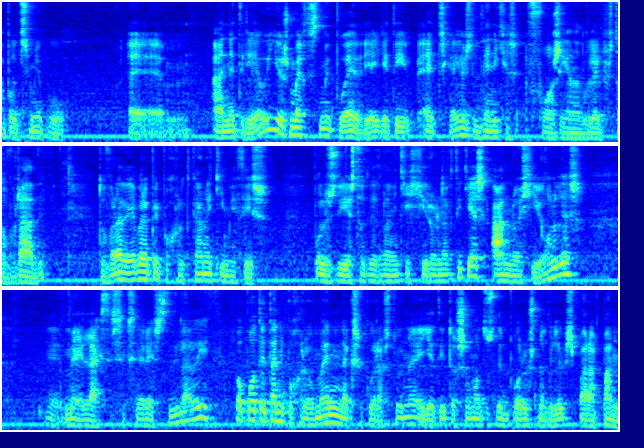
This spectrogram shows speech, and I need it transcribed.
από τη στιγμή που ε, ανέτειλε ο ήλιος μέχρι τη στιγμή που έδυε, γιατί έτσι κι αλλιώς δεν είχες φως για να δουλέψεις το βράδυ. Το βράδυ έπρεπε υποχρεωτικά να κοιμηθείς. Πολλές δουλειές τότε ήταν και χειρωνακτικές, αν όχι όλες, ε, με ελάχιστες εξαιρέσεις δηλαδή, οπότε ήταν υποχρεωμένοι να ξεκουραστούν γιατί το σώμα τους δεν μπορούσε να δουλέψει παραπάνω.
